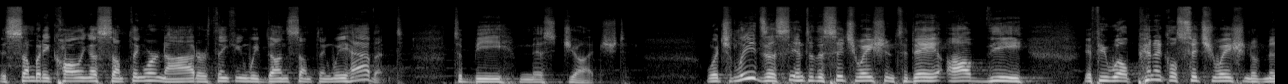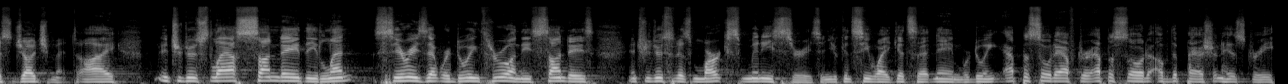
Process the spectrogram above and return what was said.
as somebody calling us something we're not or thinking we've done something we haven't, to be misjudged. Which leads us into the situation today of the, if you will, pinnacle situation of misjudgment. I introduced last Sunday the Lent series that we're doing through on these Sundays, introduce it as Mark's mini series, and you can see why it gets that name. We're doing episode after episode of the Passion history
